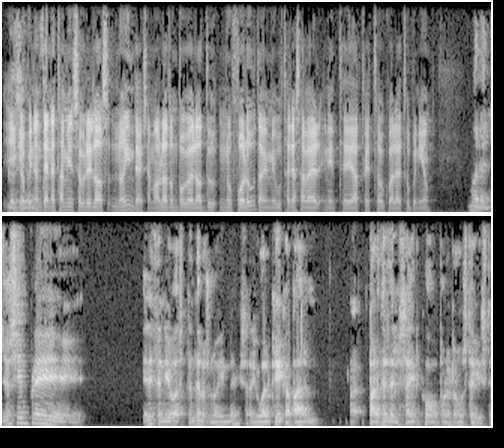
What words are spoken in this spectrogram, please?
¿Y qué opinión tienes también sobre los no index? Hemos hablado un poco de los no follow, también me gustaría saber en este aspecto cuál es tu opinión. Bueno, yo siempre he defendido bastante los no index, al igual que capar partes del site como por el robots.txt.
